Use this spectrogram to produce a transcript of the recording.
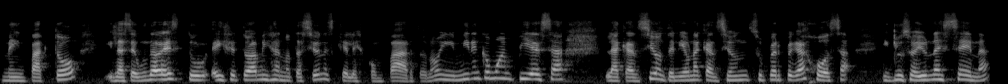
me impactó y la segunda vez hice todas mis anotaciones que les comparto, ¿no? Y miren cómo empieza la canción. Tenía una canción súper pegajosa, incluso hay una escena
